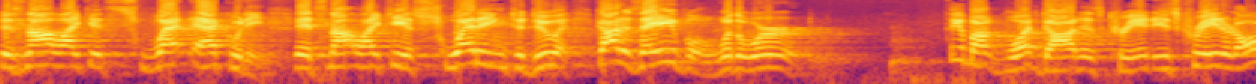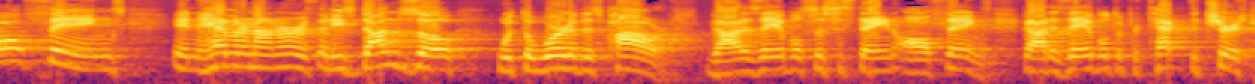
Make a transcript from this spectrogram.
It's not like it's sweat equity. It's not like he is sweating to do it. God is able with a word. Think about what God has created. He's created all things in heaven and on earth, and He's done so with the word of His power. God is able to sustain all things. God is able to protect the church.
